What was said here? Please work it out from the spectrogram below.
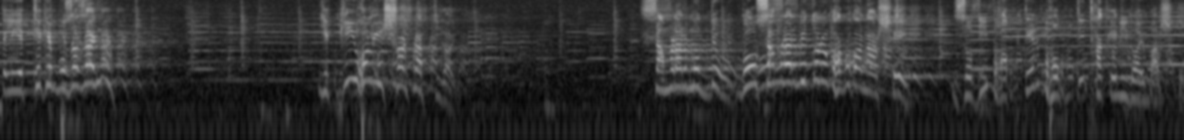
তাহলে এর থেকে বোঝা যায় না যে কি হলে ঈশ্বর প্রাপ্তি হয়। চামড়ার মধ্যেও গো চামড়ার ভিতরে ভগবান আসে। যদি ভক্তের ভক্তি থাকে হৃদয় বাসে।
